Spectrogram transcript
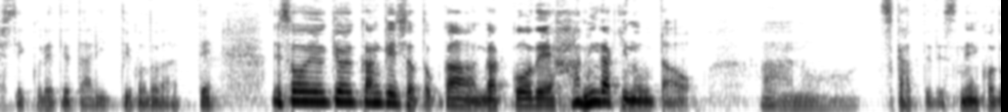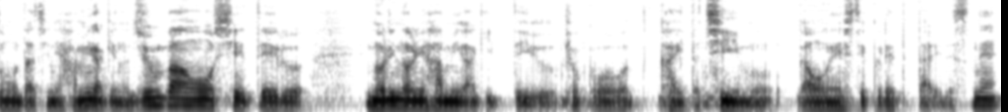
してくれてたりっていうことがあって、で、そういう教育関係者とか、学校で歯磨きの歌を、あの、使ってですね、子供たちに歯磨きの順番を教えている、ノリノリ歯磨きっていう曲を書いたチームが応援してくれてたりですね。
